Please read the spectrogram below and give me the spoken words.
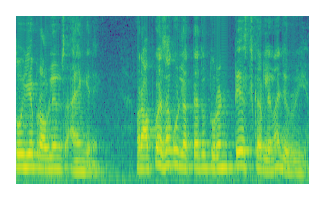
तो ये प्रॉब्लम्स आएँगे नहीं। और आपको ऐसा कुछ लगता है तो तुरंत टेस्ट कर लेना ज़रूरी है।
